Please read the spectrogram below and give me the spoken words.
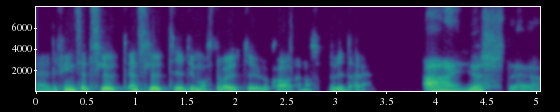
eh, det finns ett slut, en sluttid, vi måste vara ute ur lokalen och så vidare. Ah, just det.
